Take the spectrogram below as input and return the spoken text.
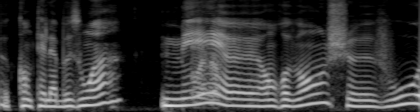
euh, quand elle a besoin, mais en revanche, vous,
